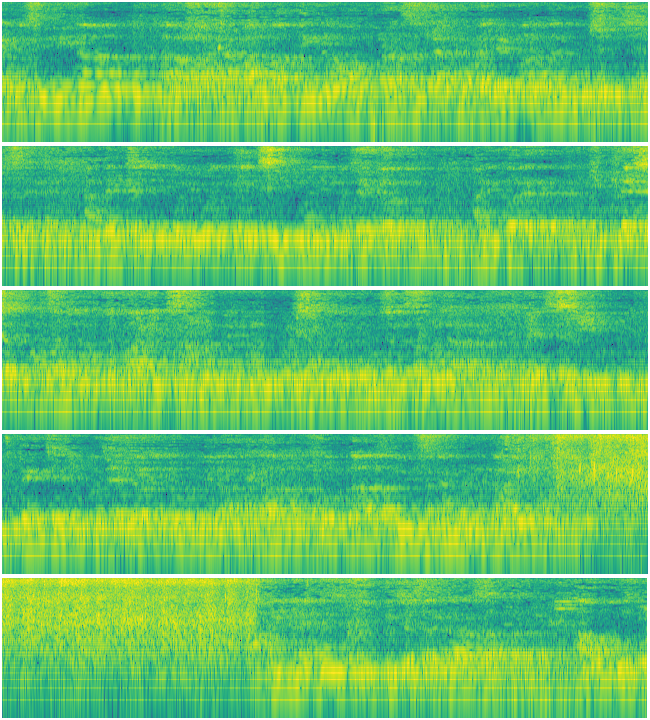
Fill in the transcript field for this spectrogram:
एमसी दिना भाटां बांदपाक दिना वा पड आसा टॉयलेट बांदतात खुबशे विशय आसले आनी तेंच्यांनी पयलीं पयलीं एक स्कीम म्हणजे म्हजें घर आनी खरेंच कितल्याशाच वर्सांनी आमचे बारीक सामान्य मनशां म्हणजे बहुजन समाजाक हे स्कीम तेंच्यांनी म्हजें घर करून दिला. तेका जोरदार तुमी सगळ्यां कडेन ताळयो आम्ही नाही युतीचे सरकार आसा हांव बहु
